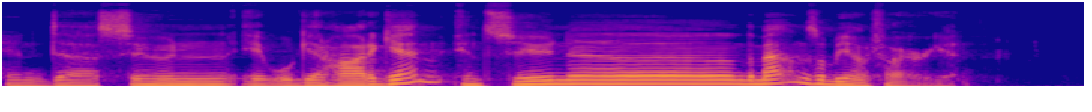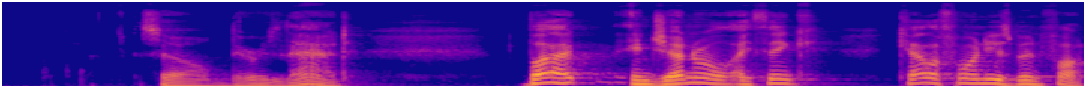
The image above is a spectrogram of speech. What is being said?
and uh, soon it will get hot again, and soon uh, the mountains will be on fire again. So there is that. But in general, I think California has been fun.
